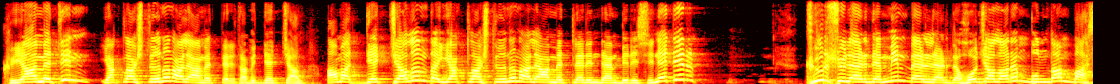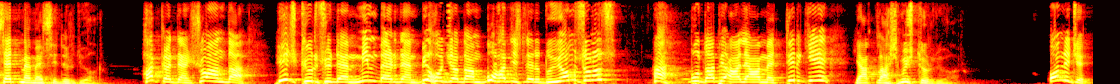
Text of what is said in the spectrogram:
kıyametin yaklaştığının alametleri tabi Deccal. Ama Deccal'ın da yaklaştığının alametlerinden birisi nedir? Kürsülerde, minberlerde hocaların bundan bahsetmemesidir diyor. Hakikaten şu anda hiç kürsüden, minberden, bir hocadan bu hadisleri duyuyor musunuz? Hah, bu da bir alamettir ki yaklaşmıştır diyor. Onun için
